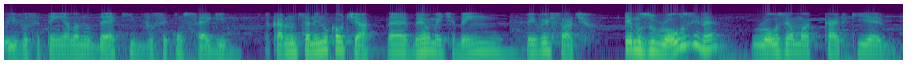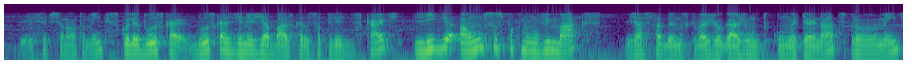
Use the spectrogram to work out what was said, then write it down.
e você tem ela no deck, você consegue o cara não precisa nem nocautear. É, realmente, é bem, bem versátil. Temos o Rose, né? O Rose é uma carta que é excepcional também, que escolha duas, duas cartas de energia básica da sua pilha de descarte, liga a um dos seus Pokémon VMAX, já sabemos que vai jogar junto com o Eternatus, provavelmente.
